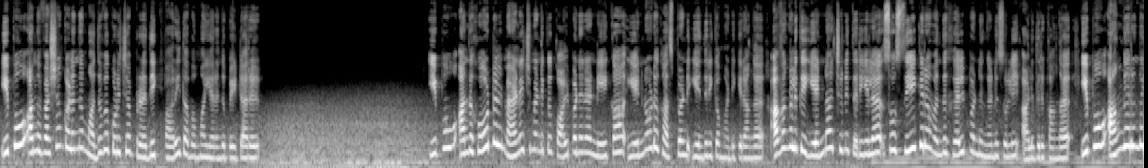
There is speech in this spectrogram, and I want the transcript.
இப்போ அந்த விஷம் கலந்த மதுவை குடிச்ச பிரதீக் பரிதாபமா இறந்து போயிட்டாரு. இப்போ அந்த ஹோட்டல் மேனேஜ்மெண்ட்டுக்கு கால் பண்ணின நேகா என்னோட ஹஸ்பண்ட் எந்திரிக்க மாட்டேங்கிறாங்க. அவங்களுக்கு என்னாச்சுன்னு தெரியல ஸோ சீக்கிரம் வந்து ஹெல்ப் பண்ணுங்கன்னு சொல்லி அழுதுருக்காங்க. இப்போ அங்கிருந்து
